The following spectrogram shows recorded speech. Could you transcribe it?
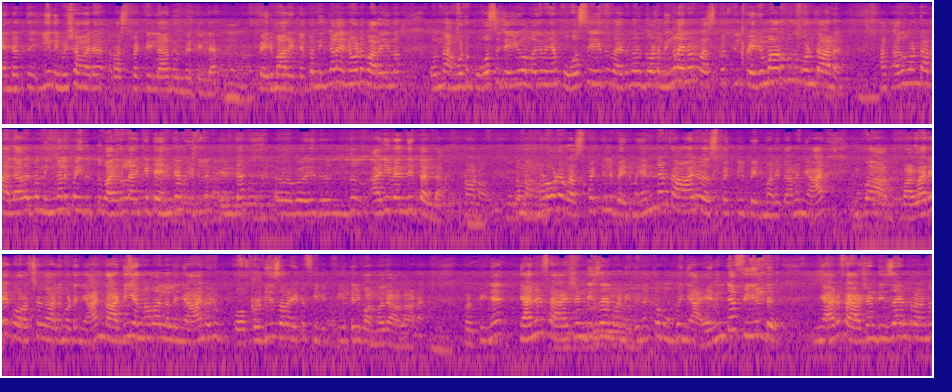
എന്റെ അടുത്ത് ഈ നിമിഷം വരെ റെസ്പെക്ട് ഇല്ലാതെ നിന്നിട്ടില്ല. പെരുമാറിയിട്ടില്ല ഇപ്പം നിങ്ങൾ എന്നോട് പറയുന്നു ഒന്ന് അങ്ങോട്ട് പോസ്റ്റ് ചെയ്യുമോ എന്നെങ്കിൽ ഞാൻ പോസ്റ്റ് ചെയ്ത് തരുന്നത് എന്തുകൊണ്ട് നിങ്ങൾ എന്നോട് റെസ്പെക്റ്റിൽ പെരുമാറുന്നത് കൊണ്ടാണ്. അതുകൊണ്ടാണ്. അല്ലാതെ ഇപ്പം നിങ്ങളിപ്പോൾ ഇതിട്ട് വൈറലാക്കിയിട്ട് എന്റെ വീട്ടിൽ എന്റെ ഇത് ഇത് അരി വെന്തിട്ടല്ല. ആണോ? ഇപ്പം നമ്മളോട് റെസ്പെക്റ്റിൽ പെരുമാറി എന്റെ അടുത്ത് ആരും റെസ്പെക്റ്റിൽ പെരുമാറി. കാരണം ഞാൻ ഇപ്പോൾ വളരെ കുറച്ച് കാലം കൊണ്ട് ഞാൻ നടി എന്നതല്ലല്ലോ ഞാനൊരു പ്രൊഡ്യൂസറായിട്ട് ഫിലിം ഫീൽഡിൽ വന്ന ഒരാളാണ്. പിന്നെ ഞാനൊരു ഫാഷൻ ഡിസൈനറാണ് ഇതിനൊക്കെ മുമ്പ് ഞാൻ എന്റെ ഫീൽഡ് ഞാനൊരു ഫാഷൻ ഡിസൈനറാണ്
